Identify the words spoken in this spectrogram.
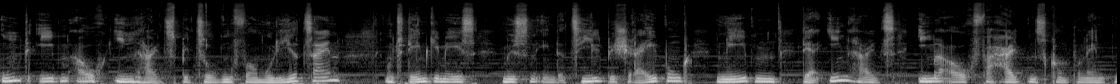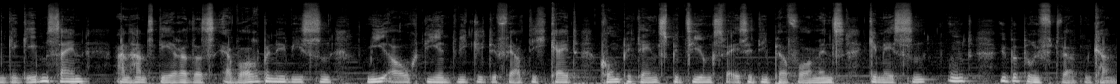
und eben auch inhaltsbezogen formuliert sein und demgemäß müssen in der Zielbeschreibung neben der Inhalts immer auch Verhaltenskomponenten gegeben sein, anhand derer das erworbene Wissen wie auch die entwickelte Fertigkeit, Kompetenz bzw. die Performance gemessen und überprüft werden kann.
